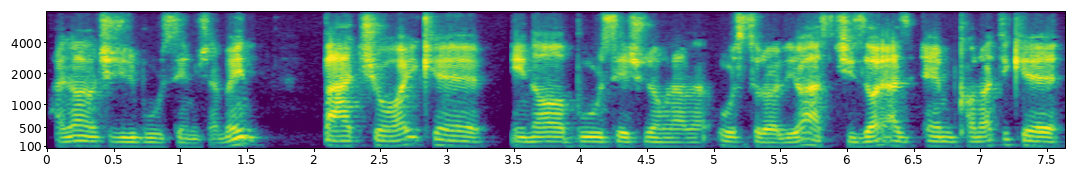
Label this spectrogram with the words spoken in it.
حالا چجوری بورسیه میشن؟ به این بچه هایی که اینا بورسیه شده استرالیا از چیزهای از امکاناتی که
